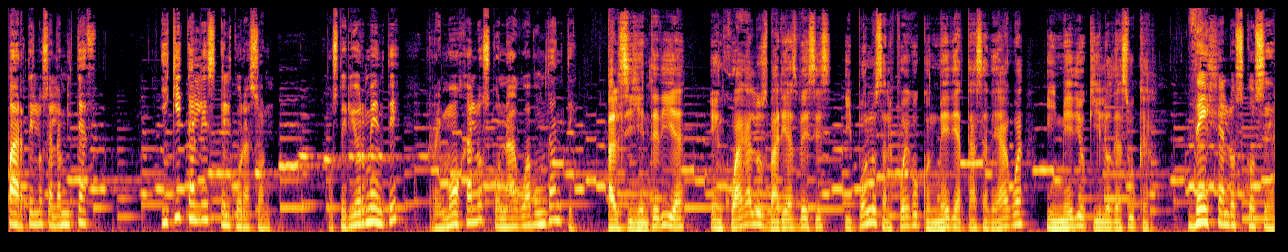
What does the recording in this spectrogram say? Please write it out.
pártelos a la mitad y quítales el corazón. Posteriormente, remójalos con agua abundante. Al siguiente día, Enjuágalos varias veces y ponlos al fuego con media taza de agua y medio kilo de azúcar. Déjalos cocer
